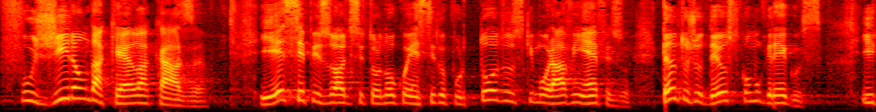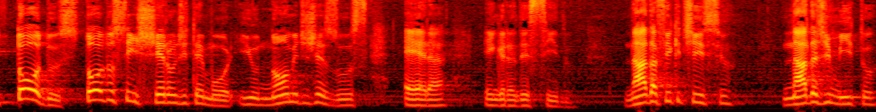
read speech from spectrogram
fugiram daquela casa. E esse episódio se tornou conhecido por todos os que moravam em Éfeso, tanto judeus como gregos. E todos, todos se encheram de temor, e o nome de Jesus era engrandecido. Nada fictício, nada de mito,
